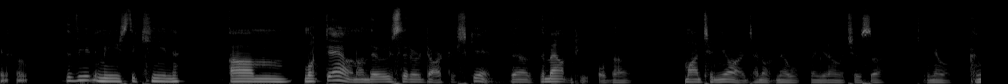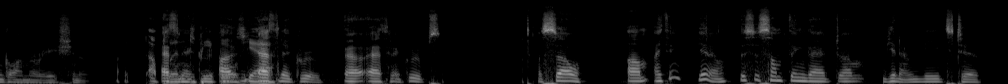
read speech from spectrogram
you know the Vietnamese, the Kinh, um, look down on those that are darker skinned, the the mountain people, the Montagnards. I don't know, you know, which is a, as we know, a conglomeration of Upland ethnic gr- uh, yeah. ethnic group uh, ethnic groups. So um, I think you know this is something that um, you know needs to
